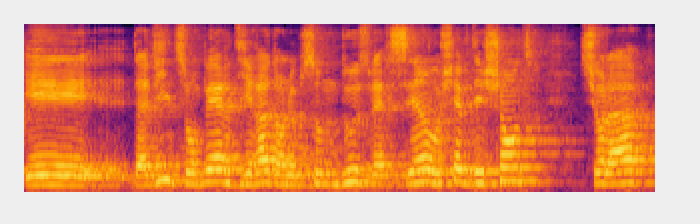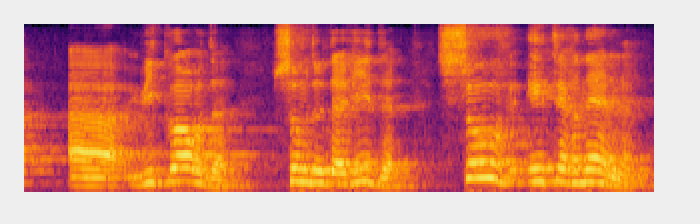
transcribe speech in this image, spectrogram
Et David, son père, dira dans le psaume 12, verset 1, au chef des chantres, sur la à huit cordes, psaume de David, Sauve éternel,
